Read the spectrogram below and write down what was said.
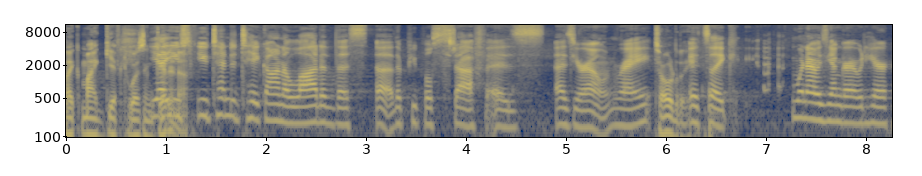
Like my gift wasn't Mm. yeah good you, enough. you tend to take on a lot of this uh, other people's stuff as as your own right Totally. it's like when i was younger i would hear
